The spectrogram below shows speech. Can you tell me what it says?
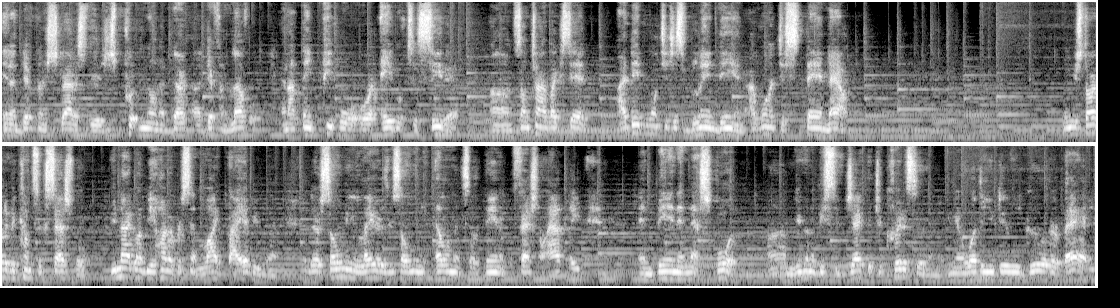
in a different stratosphere, just put me on a, a different level. And I think people were able to see that. Um, sometimes, like I said, I didn't want to just blend in. I wanted to stand out. When you start to become successful, you're not going to be 100% liked by everyone. There's so many layers and so many elements of being a professional athlete and, and being in that sport. Um, you're going to be subjected to criticism, you know, whether you do good or bad.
